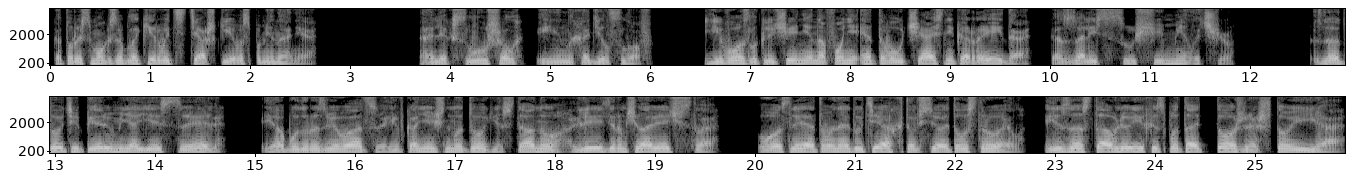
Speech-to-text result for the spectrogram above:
который смог заблокировать тяжкие воспоминания. Олег слушал и не находил слов. Его злоключения на фоне этого участника рейда казались сущей мелочью. «Зато теперь у меня есть цель. Я буду развиваться и в конечном итоге стану лидером человечества. После этого найду тех, кто все это устроил, и заставлю их испытать то же, что и я»,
